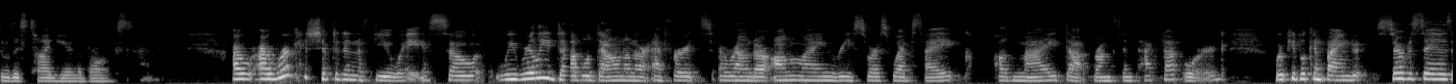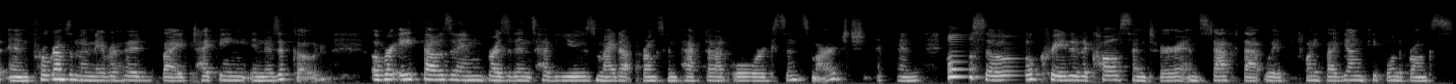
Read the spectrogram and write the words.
through this time here in the Bronx? Our, our work has shifted in a few ways. So we really doubled down on our efforts around our online resource website called my.bronximpact.org, where people can find services and programs in their neighborhood by typing in their zip code. Over 8,000 residents have used my.bronximpact.org since March and also created a call center and staffed that with 25 young people in the Bronx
